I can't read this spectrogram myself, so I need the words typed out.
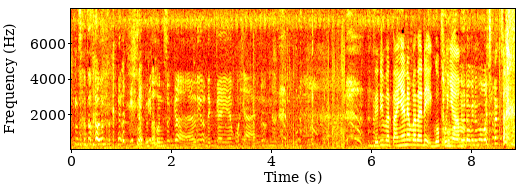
satu tahun sekali satu tahun sekali udah kayak posyandu. Jadi pertanyaannya apa tadi? Gue punya udah minum obat cacing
